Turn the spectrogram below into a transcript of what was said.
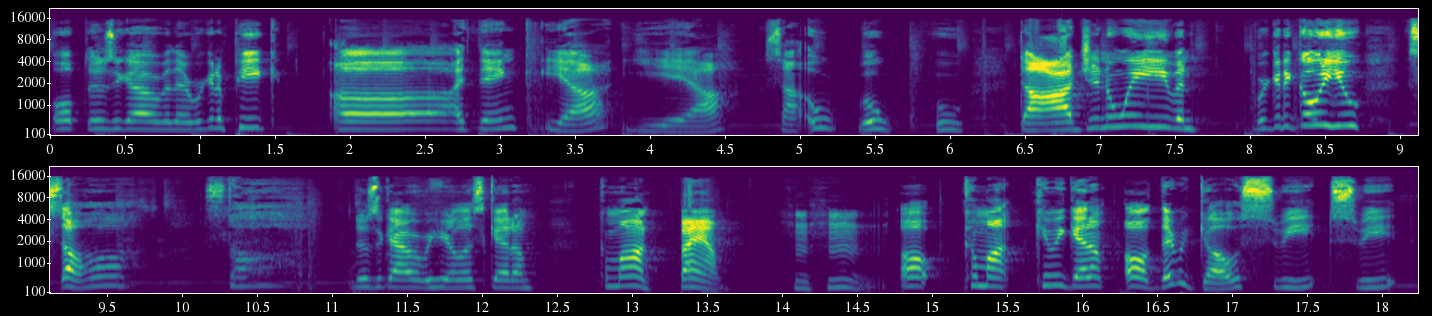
Oh, there's a guy over there. We're gonna peek. Uh, I think. Yeah, yeah. So, oh, oh, oh. Dodging and weaving. We're gonna go to you. Stop. Stop. There's a guy over here. Let's get him. Come on. Bam. Hmm. oh, come on. Can we get him? Oh, there we go. Sweet, sweet.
